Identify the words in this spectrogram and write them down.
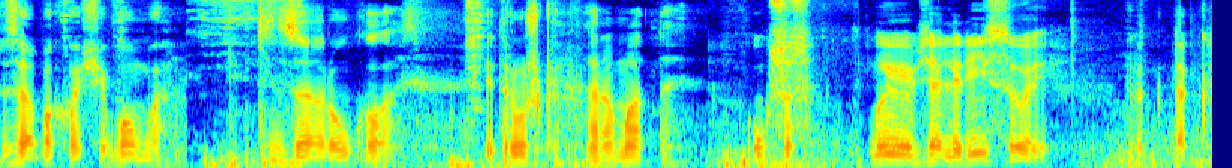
Запах вообще бомба. Кинза, рукола, петрушка ароматная. Уксус. Мы взяли рисовый, как так,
